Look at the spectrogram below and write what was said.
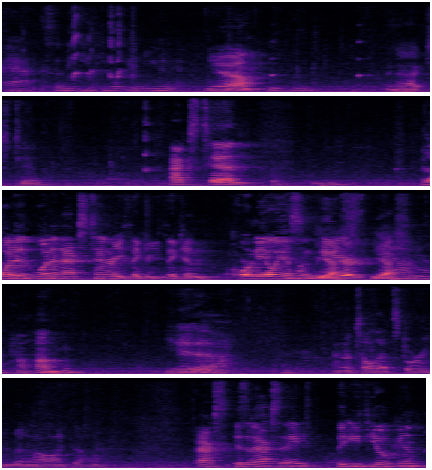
Acts and the Ethiopian eunuch. Yeah. Mhm. In Acts ten. Acts 10. What in, what in Acts 10 are you thinking? Are you thinking Cornelius and Yes, Peter? yes. Yeah. Uh huh. Mhm. Yeah. I'm going to tell that story in a minute. I like that one. Acts, is it Acts 8, the Ethiopian?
